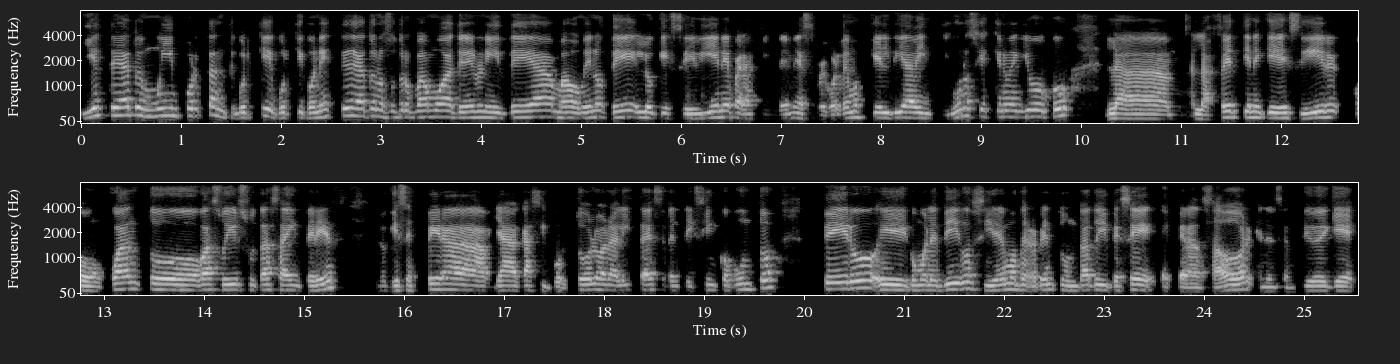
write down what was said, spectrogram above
Y este dato es muy importante, ¿por qué? Porque con este dato nosotros vamos a tener una idea más o menos de lo que se viene para fin de mes. Recordemos que el día 21, si es que no me equivoco, la, la Fed tiene que decidir con cuánto va a subir su tasa de interés lo que se espera ya casi por todos los analistas es 75 puntos, pero eh, como les digo, si vemos de repente un dato IPC esperanzador, en el sentido de que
